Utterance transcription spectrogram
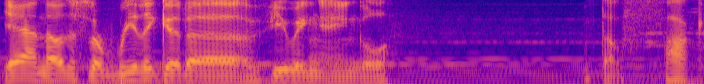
Yeah, no, this is a really good uh viewing angle. What the fuck?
